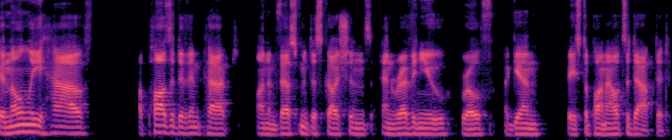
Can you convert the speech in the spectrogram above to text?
can only have a positive impact on investment discussions and revenue growth, again, based upon how it's adapted.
